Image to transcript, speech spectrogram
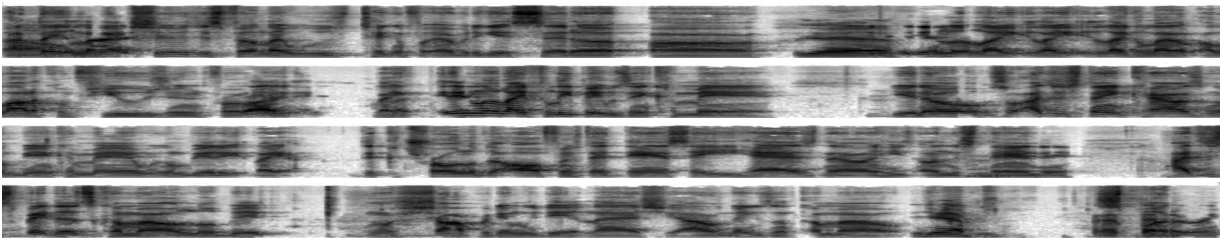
I think um, last year just felt like we was taking forever to get set up. Uh, yeah, it, it didn't look like like like a lot, a lot of confusion from right. it, like it didn't look like Feleipe was in command. Hmm. You know, so I just think Kyle's gonna be in command. We're gonna be able to, like the control of the offense that Dan say he has now, and he's understanding. Hmm. I just expect us to come out a little bit more sharper than we did last year. I don't think it's gonna come out yeah sputtering.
